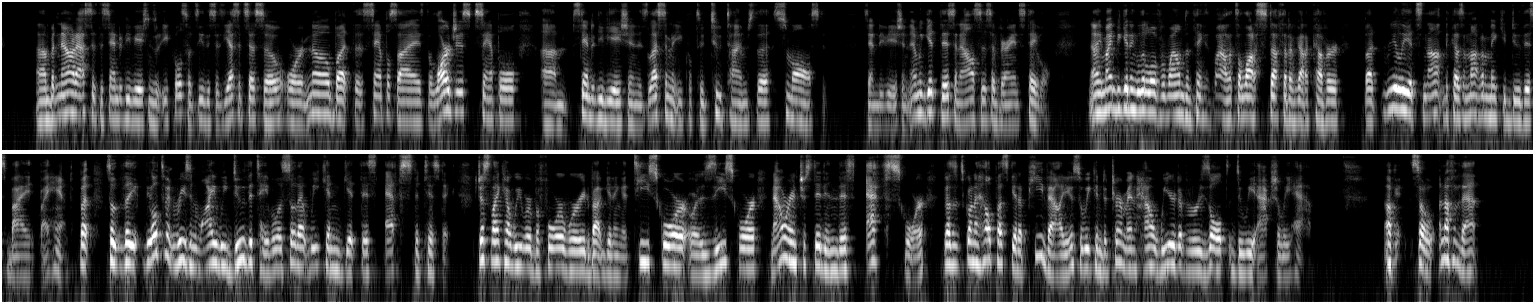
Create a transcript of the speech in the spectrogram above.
Um, but now it asks if the standard deviations are equal, so it's either says yes, it says so, or no, but the sample size, the largest sample um, standard deviation is less than or equal to two times the small standard deviation. And we get this analysis of variance table. Now you might be getting a little overwhelmed and thinking, wow, that's a lot of stuff that I've got to cover. But really it's not because I'm not going to make you do this by, by hand. But so the, the ultimate reason why we do the table is so that we can get this F statistic. Just like how we were before worried about getting a T-score or a Z-score, now we're interested in this F-score because it's going to help us get a p-value so we can determine how weird of a result do we actually have. Okay, so enough of that.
